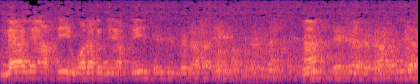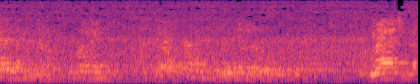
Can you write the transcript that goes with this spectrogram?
لا لأخيه ولا لابن أخيه ها؟ ما يجب له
